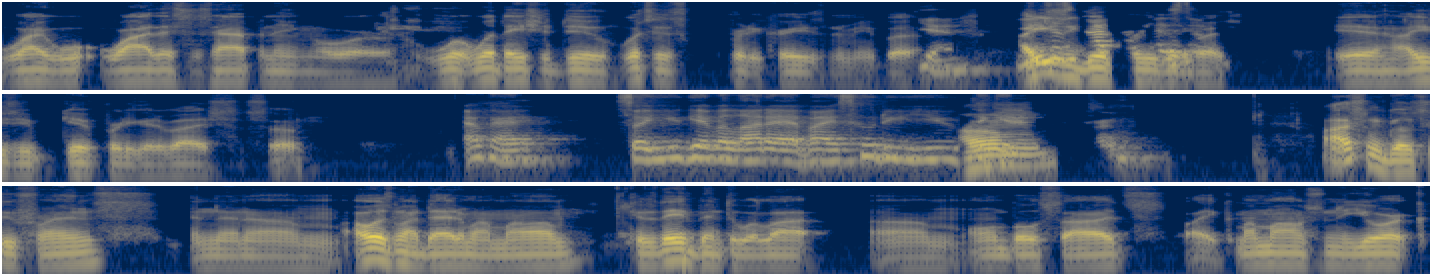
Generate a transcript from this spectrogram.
why why this is happening or what, what they should do, which is pretty crazy to me. But yeah, I usually give pretty good advice. Yeah, I usually give pretty good advice. So okay, so you give a lot of advice. Who do you um, I have some go to friends, and then um always my dad and my mom because they've been through a lot um on both sides. Like my mom's from New York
